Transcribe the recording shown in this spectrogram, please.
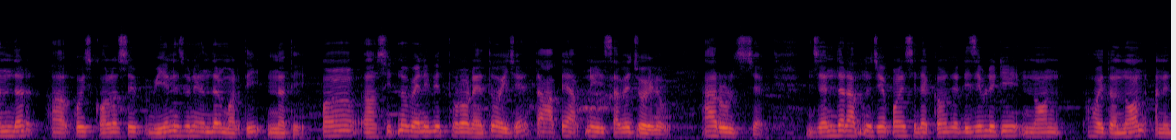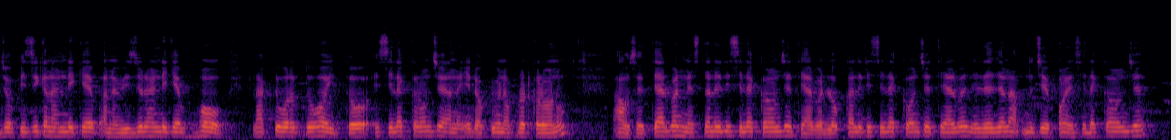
અંદર કોઈ સ્કોલરશિપ વીએનએસયુની અંદર મળતી નથી. પણ સીટનો બેનિફિટ થોડો રહેતો હોય છે, તો આપે આપની હિસાબે જોઈ લઉં આ રૂલ્સ છે. જેન્ડર આપનું જે પણ સિલેક્ટ કરવાનું છે ડિસેબિલિટી નોન હોય તો નોન અને જો ફિઝિકલ હેન્ડીકેપ અને વિઝ્યુઅલ હેન્ડીકેપ હો, લાગતું વળગતું હોય તો એ સિલેક્ટ કરવાનું છે અને એ ડોક્યુમેન્ટ અપલોડ કરવાનું આવશે ત્યારબાદ નેશનાલિટી સિલેક્ટ કરવાનું છે, ત્યારબાદ લોકાલિટી સિલેક્ટ કરવાનું છે, ત્યારબાદ રિલિજન આપનું જે પણ એ સિલેક્ટ કરવાનું છે.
